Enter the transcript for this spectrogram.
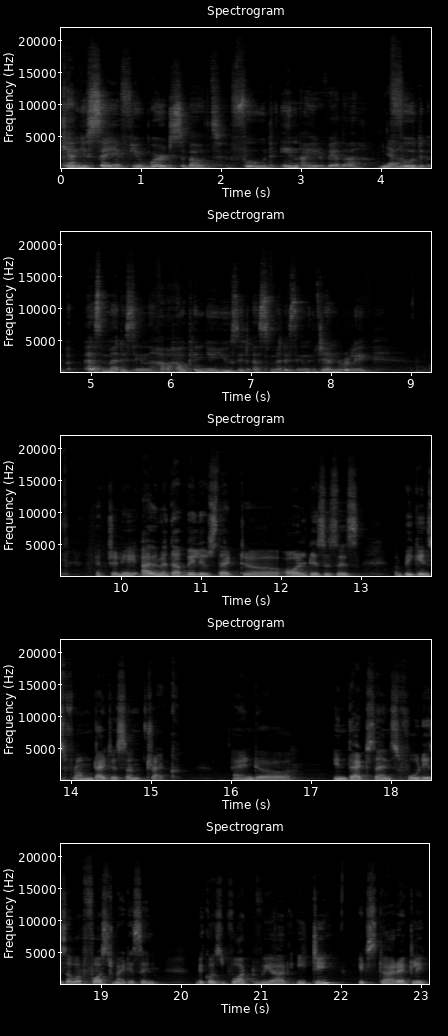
can you say a few words about food in Ayurveda? yeah. Food as medicine. How, how can you use it as medicine generally? Actually, Ayurveda believes that uh, all diseases begins from digestion tract, and uh, in that sense, food is our first medicine because what we are eating it's directly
